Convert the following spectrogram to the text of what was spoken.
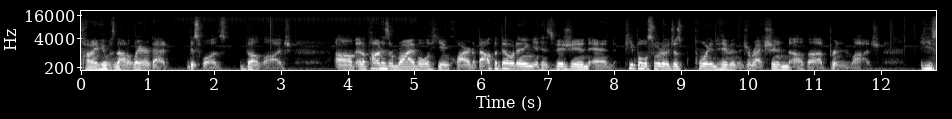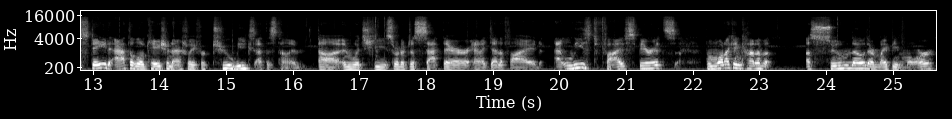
time, he was not aware that this was the lodge. Um, and upon his arrival, he inquired about the building in his vision, and people sort of just pointed him in the direction of uh, Brinton Lodge he stayed at the location actually for two weeks at this time, uh, in which he sort of just sat there and identified at least five spirits. From what I can kind of assume, though, there might be more,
